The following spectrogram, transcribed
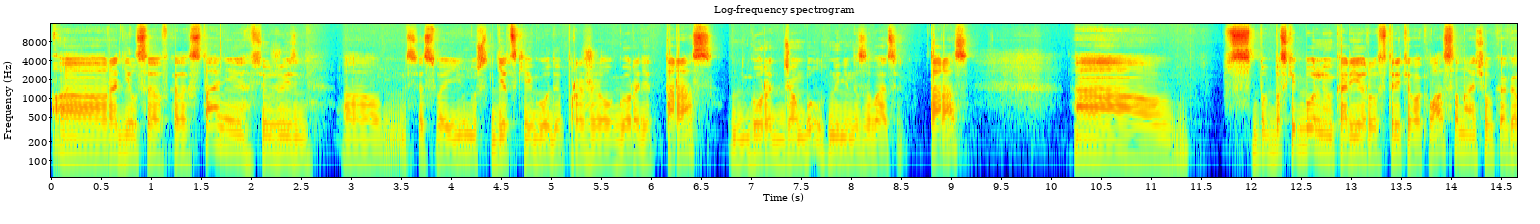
а, родился в Казахстане всю жизнь. А, все свои юношеские, детские годы прожил в городе Тарас, город Джамбул, ныне называется Тарас. А, баскетбольную карьеру с третьего класса начал, как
